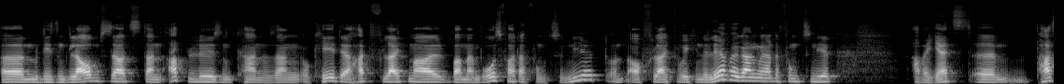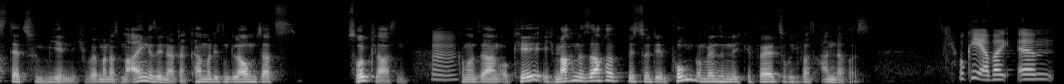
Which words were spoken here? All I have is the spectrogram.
ähm, diesen Glaubenssatz dann ablösen kann und sagen, okay, der hat vielleicht mal bei meinem Großvater funktioniert und auch vielleicht, wo ich in eine Lehre gegangen bin, hat er funktioniert. Aber jetzt ähm, passt der zu mir nicht. Und wenn man das mal eingesehen hat, dann kann man diesen Glaubenssatz zurücklassen Hm. kann man sagen, okay, ich mache eine Sache bis zu dem Punkt und wenn sie mir nicht gefällt, suche ich was anderes. Okay, aber ähm,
